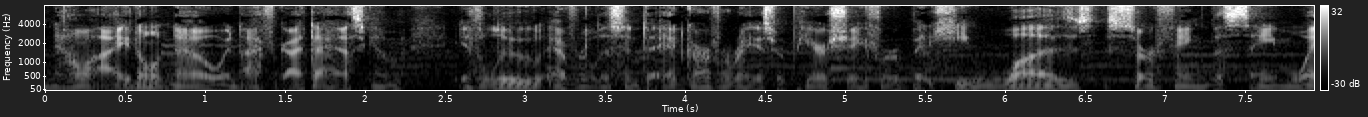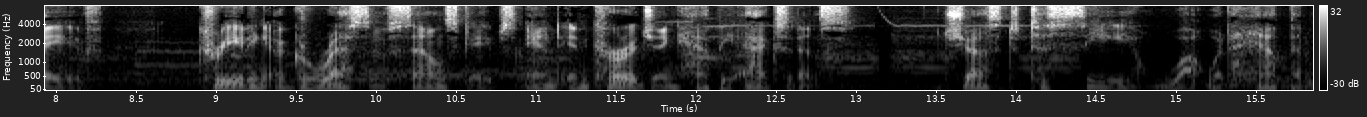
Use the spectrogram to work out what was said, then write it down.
Now, I don't know, and I forgot to ask him if Lou ever listened to Edgar Varese or Pierre Schaeffer, but he was surfing the same wave, creating aggressive soundscapes and encouraging happy accidents, just to see what would happen.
